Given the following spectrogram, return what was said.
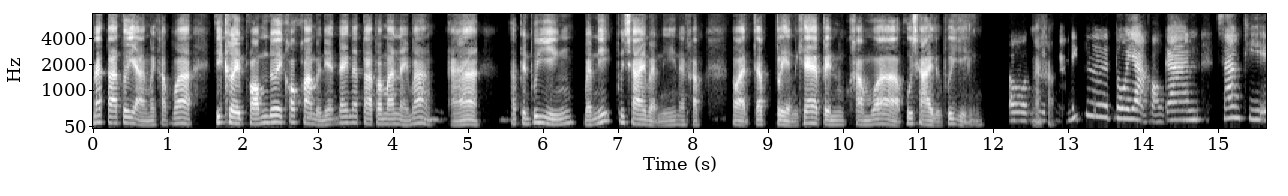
หน้าตาตัวอย่างไหมครับ ว่าที่เคยพร้อมด้วยข้อความแบบนี้ได้หน้าตาประมาณไหนบ้าง อ่า ถ้าเป็นผู้หญิงแบบนี้ผู้ชายแบบนี้นะครับเราอาจจะเปลี่ยนแค่เป็นคำว่าผู้ชายหรือผู้หญิง โอเคนะครับค่ะนี่คือตัวอย่างของการสร้าง TA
